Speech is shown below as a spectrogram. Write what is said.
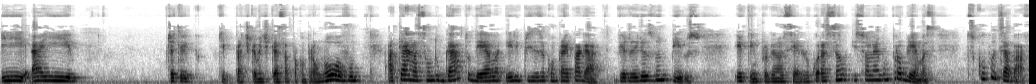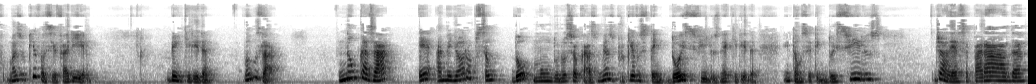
E aí já teve que praticamente gastar para comprar um novo. Até a ração do gato dela ele precisa comprar e pagar. Verdadeiros vampiros. Ele tem um problema sério no coração e só levam problemas. Desculpa o desabafo, mas o que você faria? Bem, querida, vamos lá. Não casar é a melhor opção do mundo no seu caso, mesmo porque você tem dois filhos, né, querida? Então você tem dois filhos, já é separada,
